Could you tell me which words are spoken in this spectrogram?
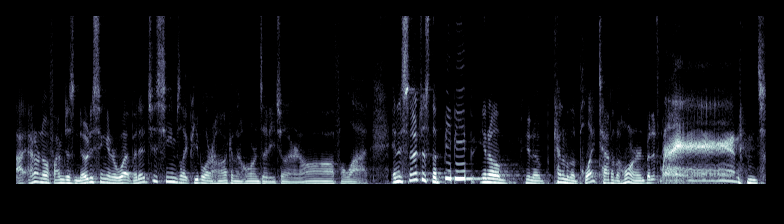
I don't know if I'm just noticing it or what, but it just seems like people are honking the horns at each other an awful lot. And it's not just the beep beep, you know, you know, kind of the polite tap of the horn, but it's, it's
